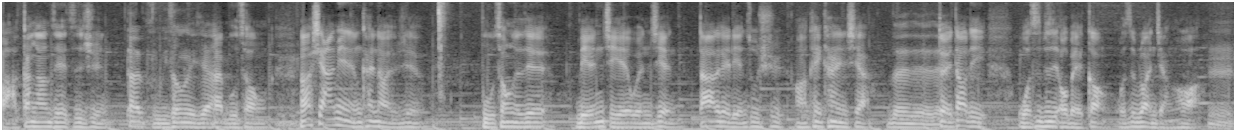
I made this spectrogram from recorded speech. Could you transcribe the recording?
把刚刚这些资讯再补充一下，再补充，然后下面能看到有些 补充的这些连接文件，大家都可以连出去啊，可以看一下。对对对，对，到底我是不是欧北共，我是不是乱讲话？嗯，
